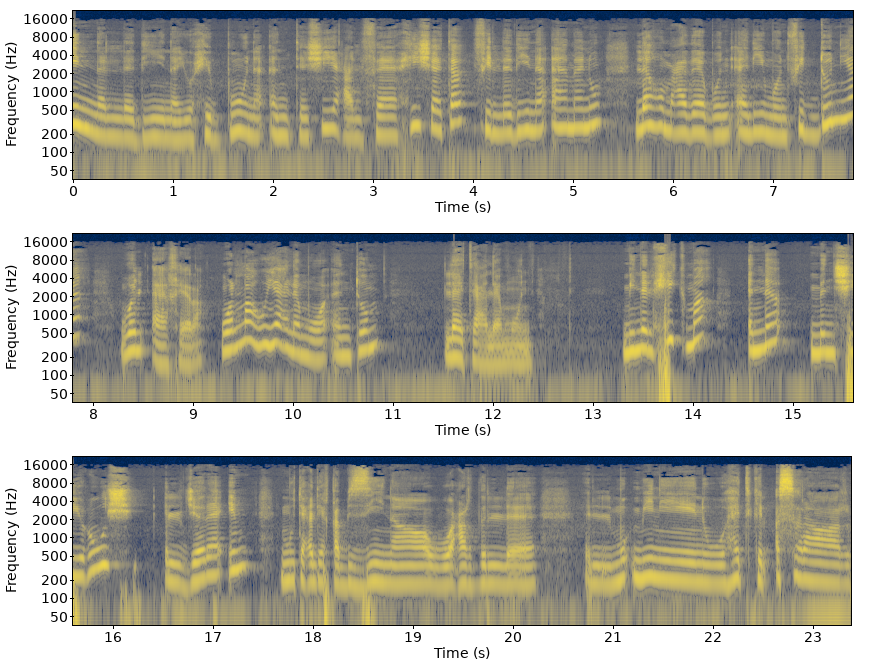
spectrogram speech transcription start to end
إن الذين يحبون أن تشيع الفاحشة في الذين آمنوا لهم عذاب أليم في الدنيا والآخرة. والله يعلم وأنتم لا تعلمون. من الحكمة أن منشيعوش الجرائم المتعلقة بالزنا وعرض المؤمنين وهتك الأسرار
